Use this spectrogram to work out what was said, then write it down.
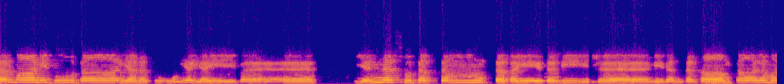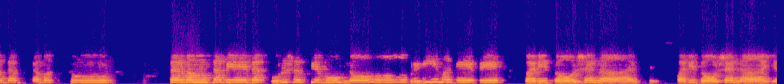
सर्वाणि भूतान्यनसूययैव यन्न सुतप्तं तपयेतदीश निरन्तकां कालमदभ्रमस्तु सर्वं तदेतत् पुरुषस्य भूम्नो वृणीमहे ते परितोषणाय परितोषणाय।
